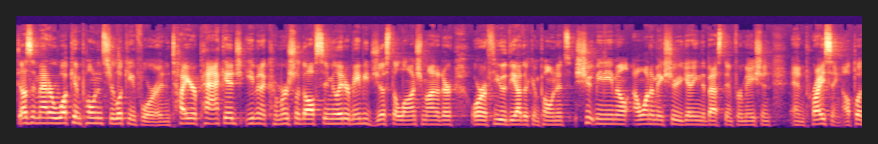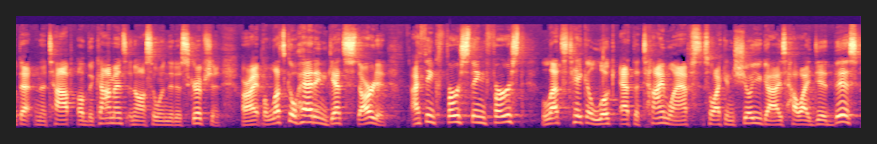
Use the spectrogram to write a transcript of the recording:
Doesn't matter what components you're looking for, an entire package, even a commercial golf simulator, maybe just a launch monitor or a few of the other components, shoot me an email. I wanna make sure you're getting the best information and pricing. I'll put that in the top of the comments and also in the description. All right, but let's go ahead and get started. I think first thing first, let's take a look at the time lapse so I can show you guys how I did this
